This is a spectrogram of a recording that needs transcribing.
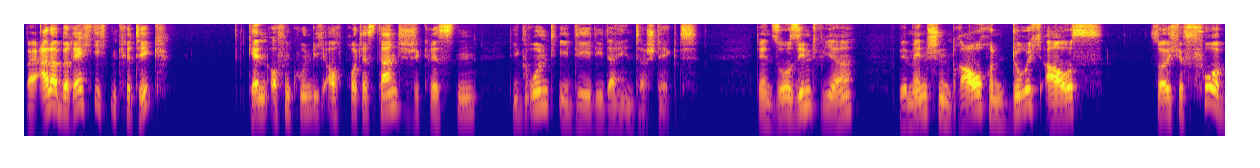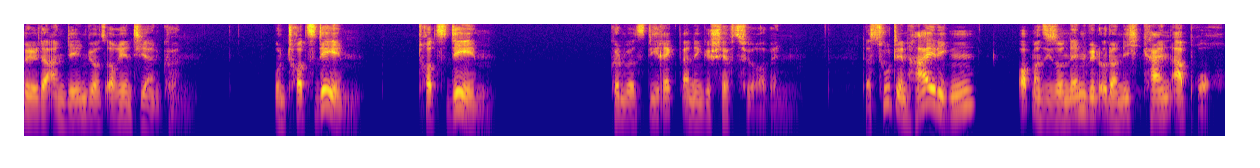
Bei aller berechtigten Kritik kennen offenkundig auch protestantische Christen die Grundidee, die dahinter steckt. Denn so sind wir, wir Menschen brauchen durchaus solche Vorbilder, an denen wir uns orientieren können. Und trotzdem, trotzdem können wir uns direkt an den Geschäftsführer wenden. Das tut den Heiligen, ob man sie so nennen will oder nicht, keinen Abbruch.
